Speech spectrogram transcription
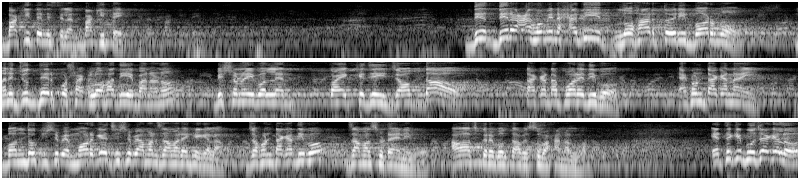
বাকিতে নিছিলেন, বাকিতে। দি- দিরআহু মিন হাদিদ, লোহার তৈরি বর্ম মানে যুদ্ধের পোশাক লোহা দিয়ে বানানো। বিষ্ণুই বললেন, কয়েক কেজি জব দাও, টাকাটা পরে দিব। এখন টাকা নাই, বন্ধক হিসেবে, মর্গেজ হিসেবে আমার জামা রেখে গেলাম। যখন টাকা দিব, জামা ছুটাই নিব। আওয়াজ করে বলতে হবে সুবাহান আল্লাহ এ থেকে বোঝা গেল,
